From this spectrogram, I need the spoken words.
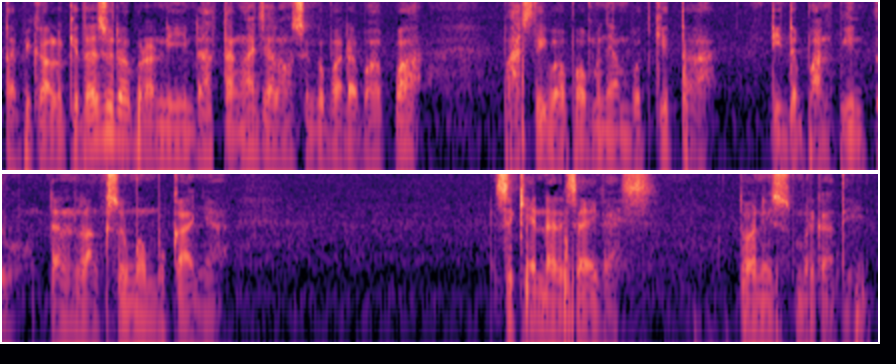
Tapi kalau kita sudah berani, datang aja langsung kepada Bapak, pasti Bapak menyambut kita di depan pintu dan langsung membukanya. Sekian dari saya guys. Tuhan Yesus berkati.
